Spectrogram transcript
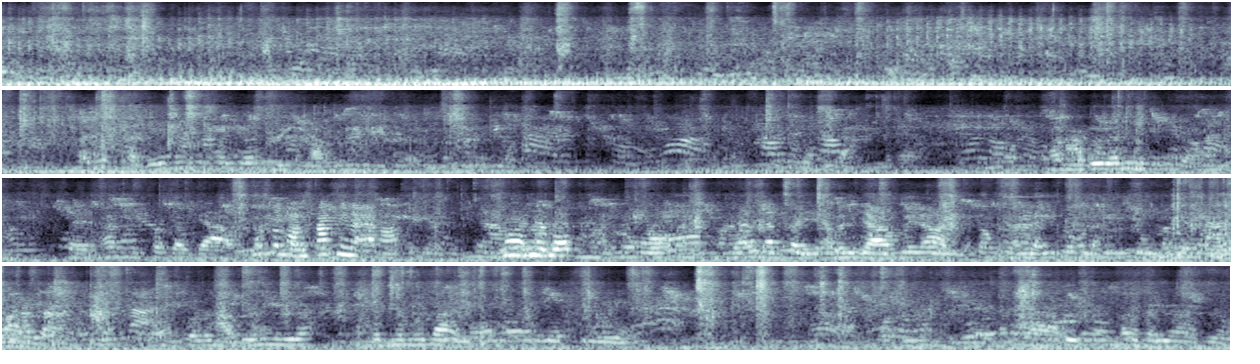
ดูแล้วมี แต่ถ้ามีก็ยาวๆแล้วจะนอนพักที่ไหนอะคะ นอนในรถ ยัดยัดใส่เอา มันยาว ไม่ได้ต้องนั่นแหละมันดีดูมันเป็นอะไรรถมันไม่ได้นอนนอนในรถเลยคือนอนไม่ยากเลย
